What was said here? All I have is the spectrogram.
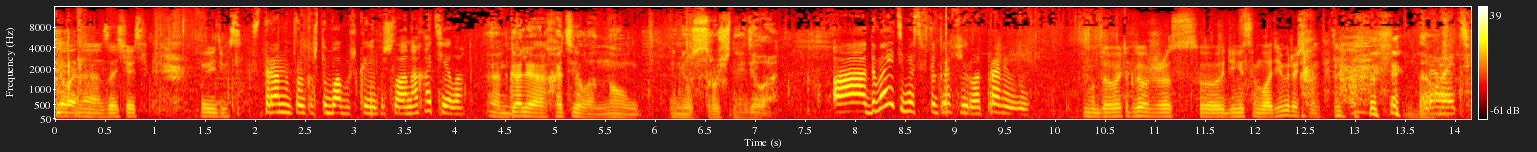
Давай. Да, зачетик. Увидимся. Странно только, что бабушка не пришла. Она хотела. Э, Галя хотела, но у нее срочные дела. А давай я тебя сфотографирую, отправим ей. Ну, давай тогда уже с э, Денисом Владимировичем. Давайте.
